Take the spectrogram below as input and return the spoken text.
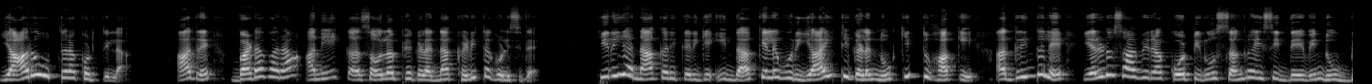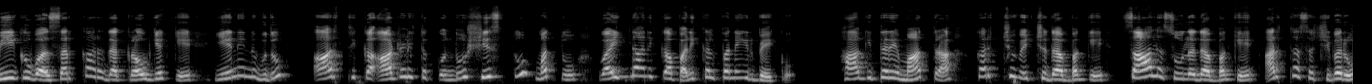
ಯಾರೂ ಉತ್ತರ ಕೊಡ್ತಿಲ್ಲ. ಆದರೆ ಬಡವರ ಅನೇಕ ಸೌಲಭ್ಯಗಳನ್ನು ಕಡಿತಗೊಳಿಸಿದೆ. ಹಿರಿಯ ನಾಗರಿಕರಿಗೆ ಇದ್ದ ಕೆಲವು ರಿಯಾಯಿತಿಗಳನ್ನು ಕಿತ್ತು ಹಾಕಿ ಅದರಿಂದಲೇ ಎರಡು ಸಾವಿರ ಕೋಟಿ ರು ಸಂಗ್ರಹಿಸಿದ್ದೇವೆಂದು ಬೀಗುವ ಸರ್ಕಾರದ ಕ್ರೌರ್ಯಕ್ಕೆ ಏನೆನ್ನುವುದು? ಆರ್ಥಿಕ ಆಡಳಿತಕ್ಕೊಂದು ಶಿಸ್ತು ಮತ್ತು ವೈಜ್ಞಾನಿಕ ಪರಿಕಲ್ಪನೆ ಇರಬೇಕು. ಹಾಗಿದ್ದರೆ ಮಾತ್ರ ಖರ್ಚು ವೆಚ್ಚದ ಬಗ್ಗೆ, ಸಾಲ ಸೂಲದ ಬಗ್ಗೆ ಅರ್ಥ ಸಚಿವರು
